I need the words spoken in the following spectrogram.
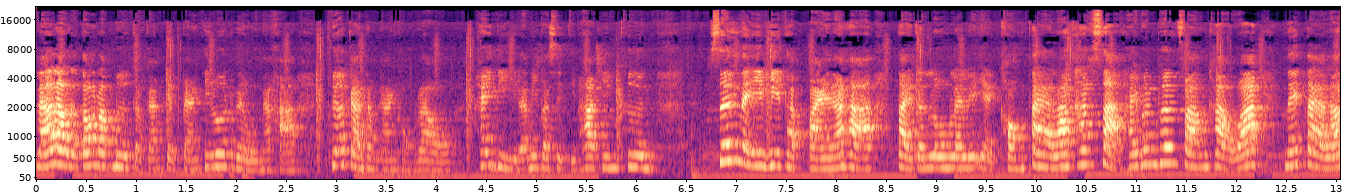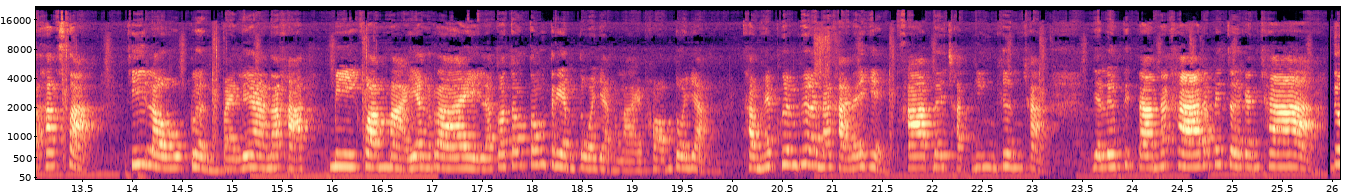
และเราจะต้องรับมือกับการเปลี่ยนแปลงที่รวดเร็วนะคะ เพื่อการทำงานของเราให้ดีและมีประสิทธิภาพยิ่งขึ้น ซึ่งใน EP ถัดไปนะคะต่จะลงรายละเอียดของแต่ละทักษะให้เพื่อนๆฟังค่ะว่า ในแต่ละทักษะที่เราเกริ่นไปเนี่ยนะคะ มีความหมายอย่างไร แล้วก็ต้องต้องเตรียมตัวอย่างไรพร้อมตัวอย่างทำให้เพื่อนๆนะคะ ได้เห็นภาพได้ชัดยิ่งขึ้นค่ะ อย่าลืมติดตามนะคะ แล้วไปเจอกันค่ะ ดู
